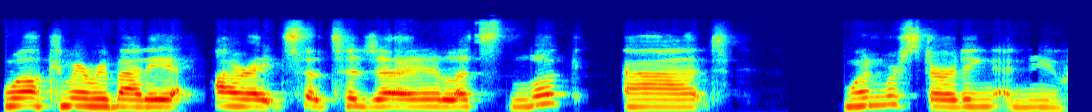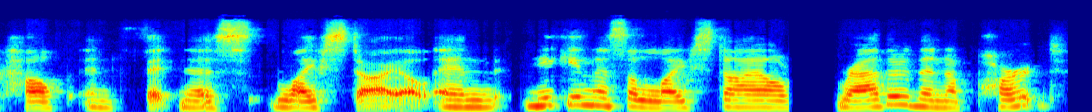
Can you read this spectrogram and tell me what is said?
Welcome, everybody. All right, so today let's look at when we're starting a new health and fitness lifestyle and making this a lifestyle rather than a part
